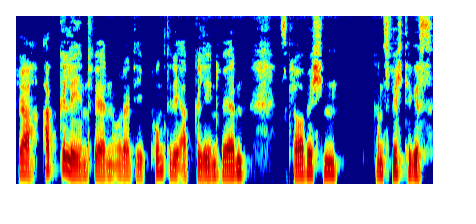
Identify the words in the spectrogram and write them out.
ja abgelehnt werden oder die Punkte, die abgelehnt werden, ist, glaube ich, ein ganz wichtiges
